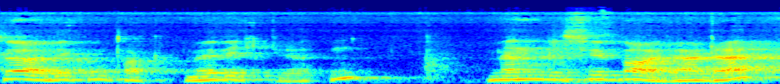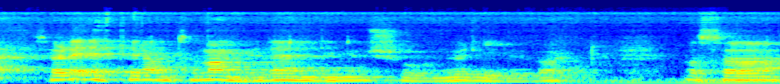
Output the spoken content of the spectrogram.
så er vi i kontakt med virkeligheten. Men hvis vi bare er der, så er det et eller annet som mangler. Det er en dimensjon ved livet vårt. Og så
